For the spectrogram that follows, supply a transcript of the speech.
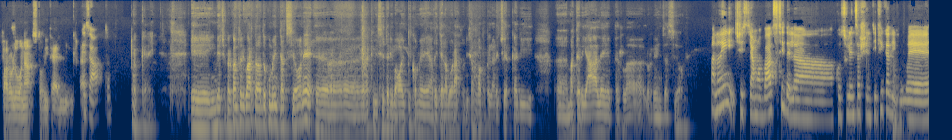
parolona storytelling. Eh. Esatto. Ok. E invece per quanto riguarda la documentazione, eh, a chi vi siete rivolti, come avete lavorato, diciamo, proprio per la ricerca di eh, materiale per la, l'organizzazione? Ma noi ci siamo avvalsi della consulenza scientifica di due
